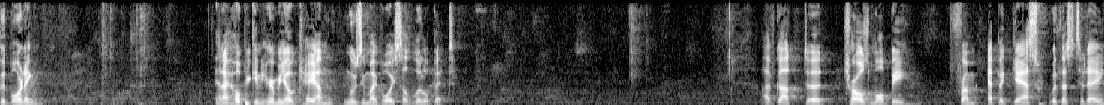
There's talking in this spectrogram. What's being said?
Good morning. And I hope you can hear me okay. I'm losing my voice a little bit. I've got uh, Charles Maltby from Epic Gas with us today.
